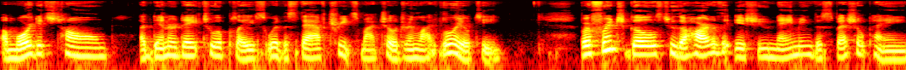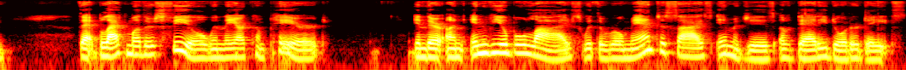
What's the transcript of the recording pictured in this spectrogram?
a mortgaged home, a dinner date to a place where the staff treats my children like royalty. But French goes to the heart of the issue, naming the special pain that black mothers feel when they are compared in their unenviable lives with the romanticized images of daddy daughter dates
